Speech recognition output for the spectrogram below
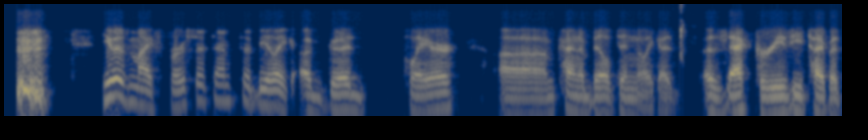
he was my first attempt to be like a good player. Um, kind of built in like a, a Zach Parise type of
